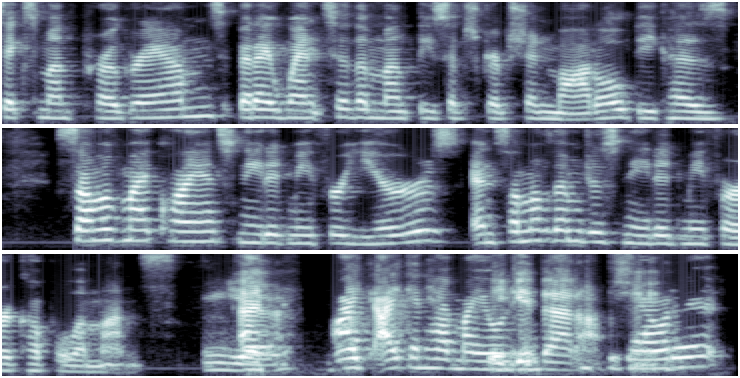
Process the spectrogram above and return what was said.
six month programs but I went to the monthly subscription model because some of my clients needed me for years and some of them just needed me for a couple of months yeah and I, I can have my own get that option about it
